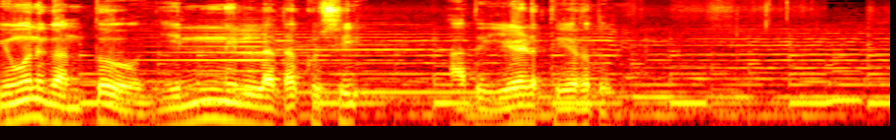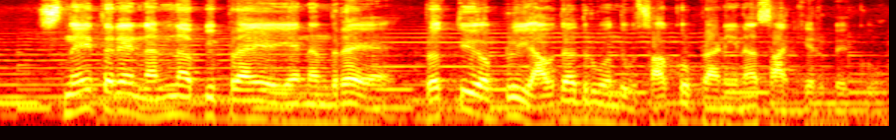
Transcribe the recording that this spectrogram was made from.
ಇವನಿಗಂತೂ ಇನ್ನಿಲ್ಲದ ಖುಷಿ. ಅದು ಹೇಳ್ತೀರದು. ಸ್ನೇಹಿತರೆ, ನನ್ನ ಅಭಿಪ್ರಾಯ ಏನಂದ್ರೆ ಪ್ರತಿಯೊಬ್ಬರು ಯಾವುದಾದ್ರೂ ಒಂದು ಸಾಕು ಪ್ರಾಣಿನ ಸಾಕಿರಬೇಕು.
